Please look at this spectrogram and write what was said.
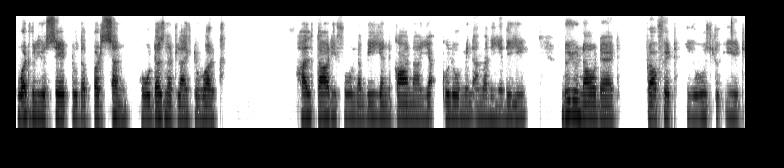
What will you say to the person who does not like to work? Hal tarifu nabiyan kana ya'kulu min amali yadihi. Do you know that prophet used to eat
